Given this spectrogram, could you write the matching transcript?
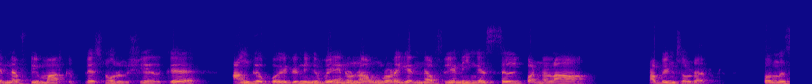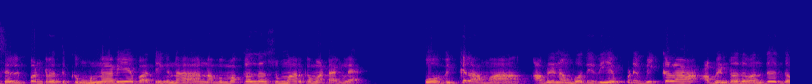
என்எஃப்டி மார்க்கெட் பிளேஸ்னு ஒரு விஷயம் இருக்கு. அங்க போயிட்டு நீங்க வேணும்னா உங்களோட என்எஃப்டியை நீங்க செல் பண்ணலாம் அப்படின்னு சொல்றாரு. ஸோ அந்த செல் பண்றதுக்கு முன்னாடியே பாத்தீங்கன்னா நம்ம மக்கள் தான் சும்மா இருக்க மாட்டாங்களே. ஓ விற்கலாமா அப்படின்னும் போது இது எப்படி விற்கலாம் அப்படின்றது வந்து இந்த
